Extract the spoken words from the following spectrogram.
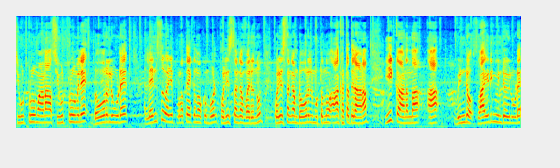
സ്യൂട്ട് റൂമാണ് ആ സ്യൂട്ട് റൂമിലെ ഡോറിലൂടെ ലെൻസ് വഴി പുറത്തേക്ക് നോക്കുമ്പോൾ പോലീസ് സംഘം വരുന്നു. പോലീസ് സംഘം ഡോറിൽ മുട്ടുന്നു. ആ ഘട്ടത്തിലാണ് ഈ കാണുന്ന ആ വിൻഡോ സ്ലൈഡിംഗ് വിൻഡോയിലൂടെ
